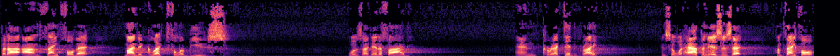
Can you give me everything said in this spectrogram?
But I, I'm thankful that my neglectful abuse was identified and corrected, right? And so what happened is is that I'm thankful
